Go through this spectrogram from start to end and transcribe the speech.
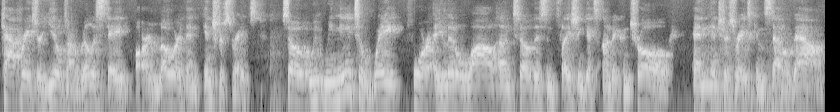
cap rates or yields on real estate are lower than interest rates. So we, we need to wait for a little while until this inflation gets under control and interest rates can settle down.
